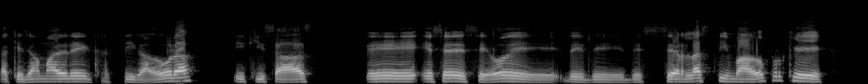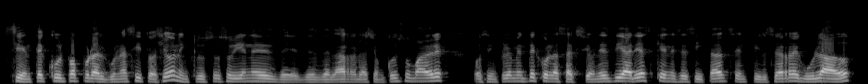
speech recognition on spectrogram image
aquella madre castigadora, y quizás eh, ese deseo de, de, de, de ser lastimado porque siente culpa por alguna situación, incluso eso viene desde, desde la relación con su madre o simplemente con las acciones diarias que necesita sentirse regulado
